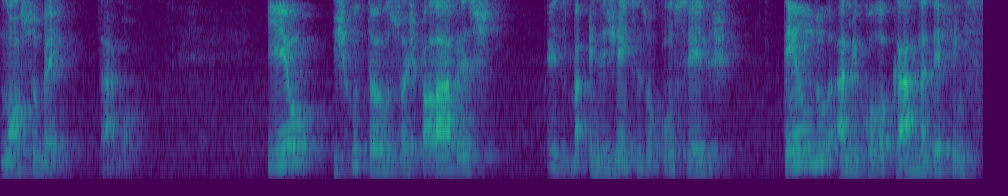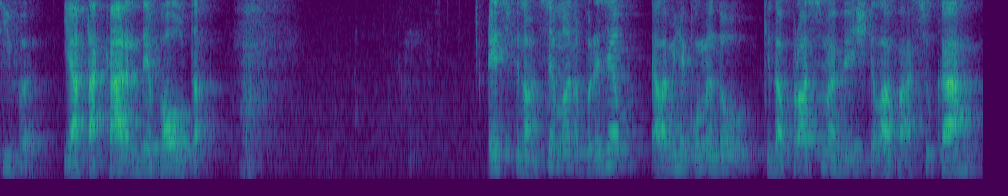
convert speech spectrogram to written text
nosso bem, tá bom? E eu, escutando suas palavras, exigências ou conselhos, tendo a me colocar na defensiva e atacar de volta. Esse final de semana, por exemplo, ela me recomendou que da próxima vez que lavasse o carro,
